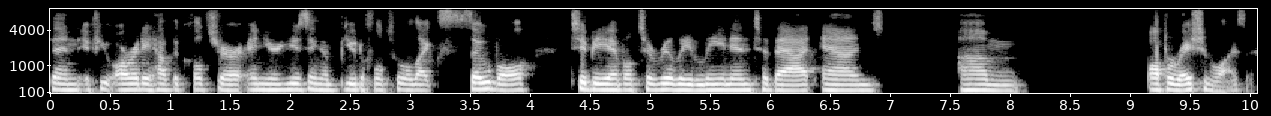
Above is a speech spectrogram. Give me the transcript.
than if you already have the culture and you're using a beautiful tool like Sobol to be able to really lean into that and um, operationalize it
